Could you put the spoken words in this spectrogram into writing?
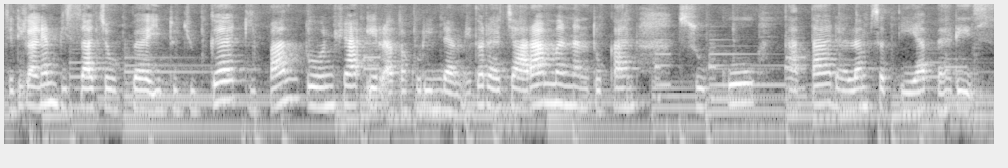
Jadi kalian bisa coba itu juga di pantun, syair atau gurindam. Itu adalah cara menentukan suku kata dalam setiap baris.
